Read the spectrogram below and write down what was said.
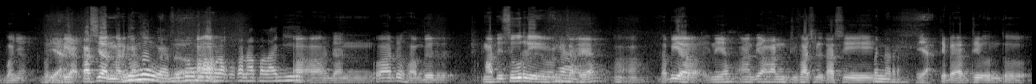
banyak Iya. berteriak. Kasihan mereka. Bingung ya, bingung mau Ah. melakukan apa lagi. Ah, ah, dan waduh hampir mati suri Ya. Ya. Ah, ah. Tapi ya ini ya nanti akan difasilitasi Bener. Ya. DPRD untuk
